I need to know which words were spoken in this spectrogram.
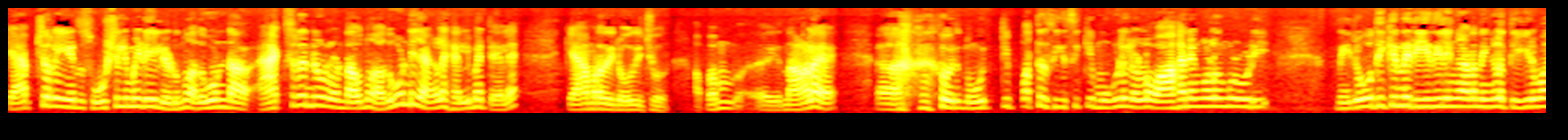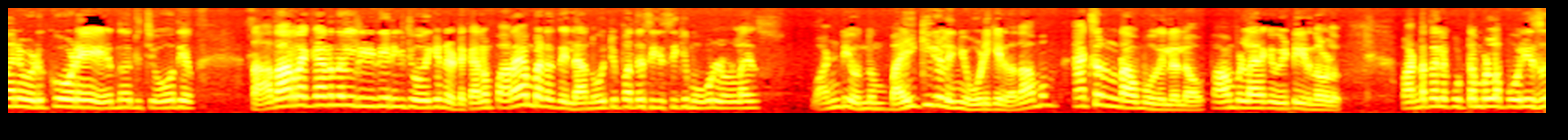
ക്യാപ്ചർ ചെയ്ത് സോഷ്യൽ മീഡിയയിൽ ഇടുന്നു. അതുകൊണ്ട് ആക്സിഡന്റുകൾ ഉണ്ടാകുന്നു അതുകൊണ്ട് ഞങ്ങൾ ഹെൽമെറ്റിലെ ക്യാമറ നിരോധിച്ചു. അപ്പം നാളെ ഒരു നൂറ്റിപ്പത്ത് സി സിക്ക് മുകളിലുള്ള വാഹനങ്ങളും കൂടി നിരോധിക്കുന്ന രീതിയിലും കാണാൻ നിങ്ങൾ തീരുമാനം എടുക്കുവോടെ എന്നൊരു ചോദ്യം സാധാരണക്കാരെന്നുള്ള രീതി എനിക്ക് ചോദിക്കേണ്ടിട്ട് കാരണം പറയാൻ പറ്റത്തില്ല നൂറ്റിപ്പത്ത് സി സിക്ക് മുകളിലുള്ള വണ്ടിയൊന്നും ബൈക്കുകൾ ഇനി ഓടിക്കരുത്. അതാകുമ്പം ആക്സിഡന്റ് ഉണ്ടാകാൻ പോകുന്നില്ലല്ലോ. പാവം പിള്ളേരൊക്കെ വീട്ടിൽ ഇരുന്നോളൂ. പണ്ടത്തെ കുട്ടമ്പിള്ള പോലീസ്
